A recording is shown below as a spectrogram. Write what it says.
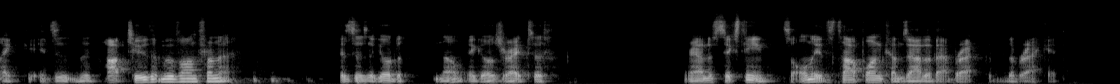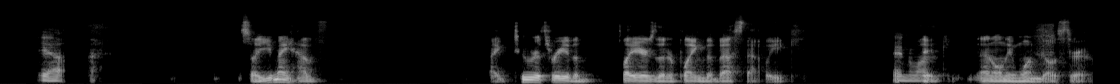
like it's the top two that move on from it. Because does it go to no? It goes right to round of 16. So only the top one comes out of that bra- the bracket. Yeah. So you may have like two or three of the players that are playing the best that week, And one. and only one goes through.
